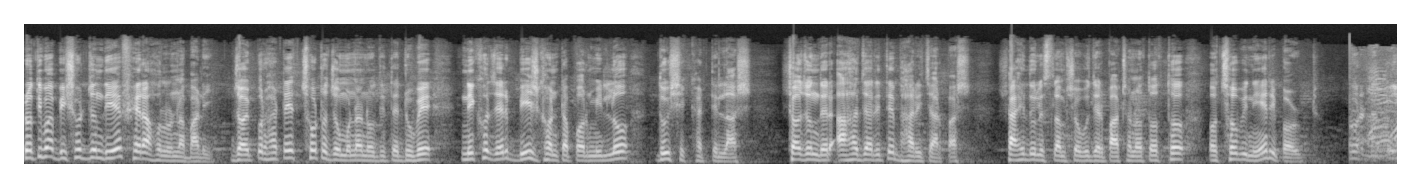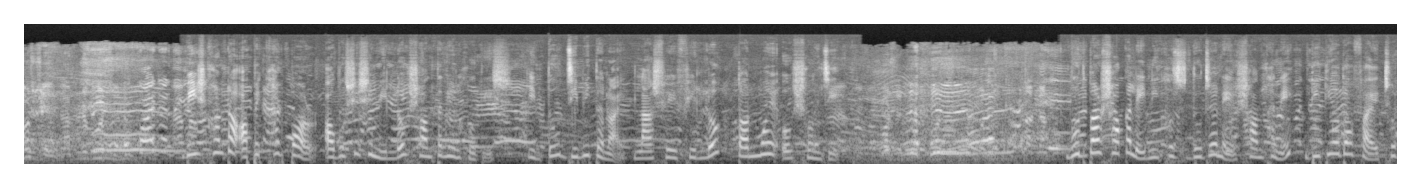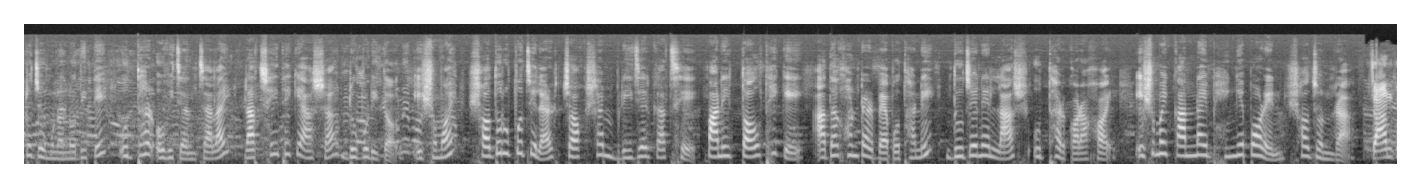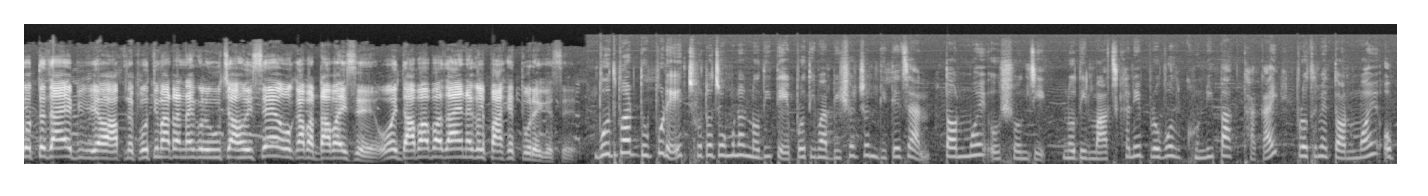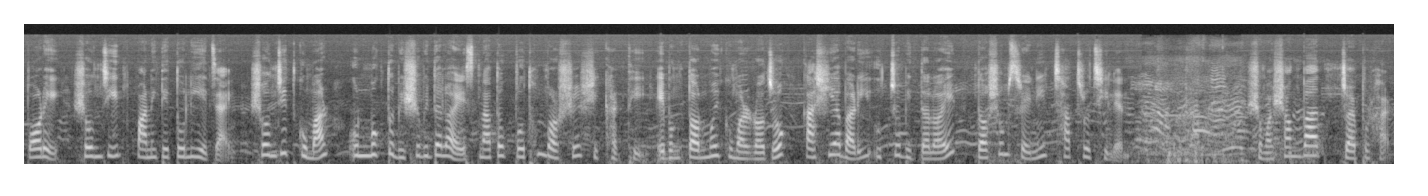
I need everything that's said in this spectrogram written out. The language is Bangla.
প্রতিমা বিসর্জন দিয়ে ফেরা হলো না বাড়ি। জয়পুরহাটে ছোট যমুনা নদীতে ডুবে নিখোঁজের বিশ ঘণ্টা পর মিলল দুই শিক্ষার্থীর লাশ। স্বজনদের আহাজারিতে ভারী চারপাশ। শাহিদুল ইসলাম সবুজের পাঠানো তথ্য ও ছবি নিয়ে রিপোর্ট। বিশ ঘণ্টা অপেক্ষার পর অবশেষে মিলল সন্তানের হদিশ। কিন্তু জীবিত নয়, লাশ হয়ে ফিরল তন্ময় ও সঞ্জিত বুধবার সকালে নিখোঁজ দুজনের সন্ধানে দ্বিতীয় দফায় ছোট যমুনা নদীতে উদ্ধার অভিযান চালায় রাজশাহী থেকে আসা ডুবুরি দল। এ সময় সদর উপজেলার চকশ্যাম ব্রিজের কাছে পানির তল থেকে আধা ঘণ্টার ব্যবধানে দুজনের লাশ উদ্ধার করা হয়। এ সময় কান্নায় ভেঙে পড়েন স্বজনরা। চান করতে যায় আপনার প্রতিমাটা না এগুলো উঁচা হয়েছে ও আবার দাবাইছে। ওই দাবা বা যায় না এগুলো পাকেট পড়ে গেছে। বুধবার দুপুরে ছোট যমুনা নদীতে প্রতিমা বিসর্জন দিতে যান তন্ময় ও সঞ্জিত। নদীর মাঝখানে প্রবল ঘূর্ণিপাক থাকায় প্রথমে তন্ময় ও পরে সঞ্জিত পানিতে তলিয়ে যায়। সঞ্জিত কুমার উন্মুক্ত বিশ্ববিদ্যালয়ের স্নাতক প্রথম বর্ষের শিক্ষার্থী এবং তন্ময় কুমার রজক কাশিয়াবাড়ি উচ্চ বিদ্যালয়ের দশম শ্রেণির ছাত্র ছিলেন। সময় সংবাদ, জয়পুরহাট।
